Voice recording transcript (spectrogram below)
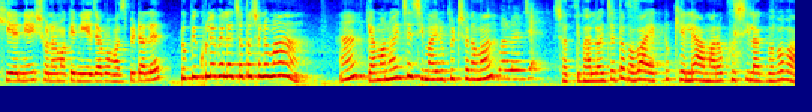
খেয়ে নিয়েই সোনামাকে নিয়ে যাব হসপিটালে। টুপি খুলে ফেলেছো তো সোনামা? হ্যাঁ? কেমন হয়েছে সিমাই রুপিট সোনামা? ভালো সত্যি ভালো হয়েছে তো বাবা? একটু খেলে আমারও খুশি লাগবে বাবা।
